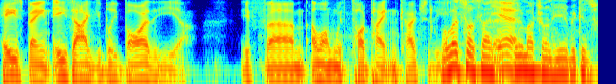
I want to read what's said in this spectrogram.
he's been he's arguably by the year, if um, along with Todd Payten, coach of the year. Well, let's not say that Yeah. too much on here because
